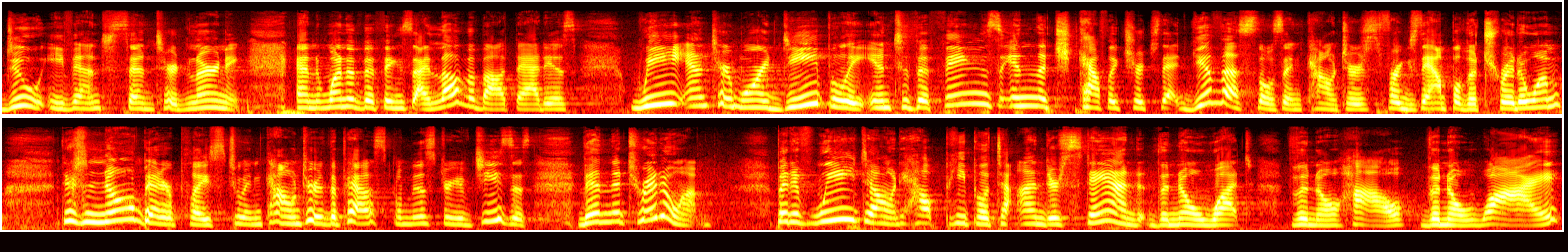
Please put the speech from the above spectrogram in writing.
do event centered learning. And one of the things I love about that is we enter more deeply into the things in the Catholic Church that give us those encounters. For example, the Triduum. There's no better place to encounter the paschal mystery of Jesus than the Triduum. But if we don't help people to understand the know what, the know how, the know why,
